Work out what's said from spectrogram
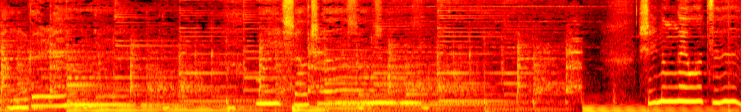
两个人微。笑着，谁能给我自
